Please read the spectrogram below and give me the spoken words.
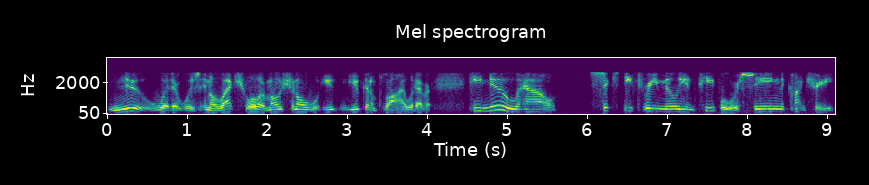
knew whether it was intellectual or emotional, you, you can apply whatever. He knew how 63 million people were seeing the country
